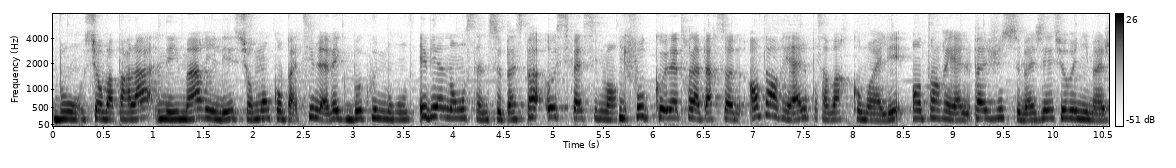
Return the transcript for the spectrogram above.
Bon, si on va par là, Neymar, il est sûrement compatible avec beaucoup de monde. Eh bien non, ça ne se passe pas aussi facilement. Il faut connaître la personne en temps réel pour savoir comment elle est en temps réel, pas juste se baser sur une image.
